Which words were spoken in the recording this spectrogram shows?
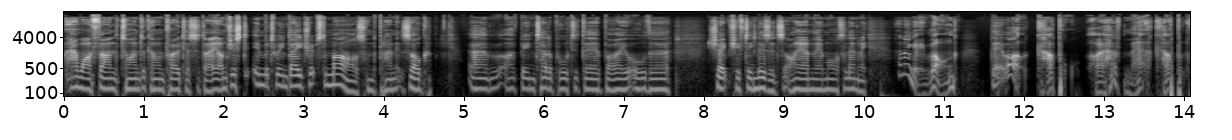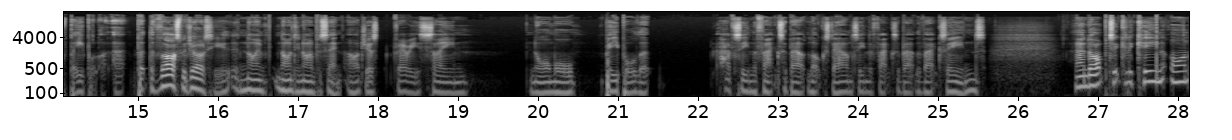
how I found the time to come and protest today. I'm just in between day trips to Mars from the planet Zog. Um, I've been teleported there by all the shape shifting lizards. I am their mortal enemy. And don't get me wrong, there are a couple. I have met a couple of people like that, but the vast majority, 99%, are just very sane, normal people that have seen the facts about lockdown, seen the facts about the vaccines, and aren't particularly keen on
